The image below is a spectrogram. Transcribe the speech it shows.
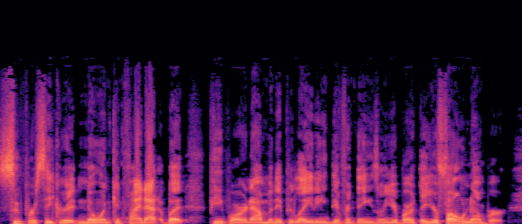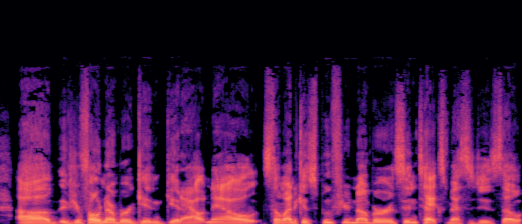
super secret and no one can find out. But people are now manipulating different things on your birthday, your phone number. Uh, if your phone number can get out now, somebody can spoof your number and send text messages. So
